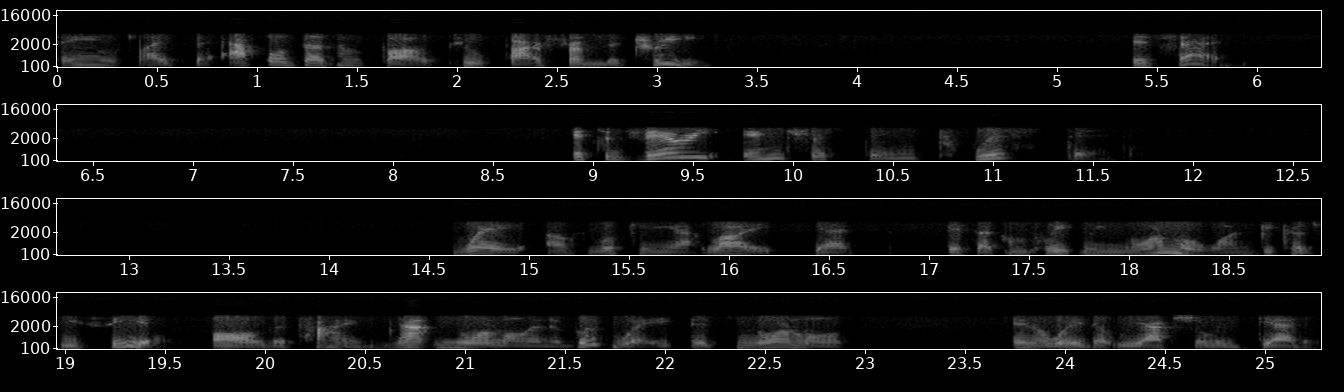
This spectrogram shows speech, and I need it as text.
sayings like the apple doesn't fall too far from the tree is said. It's a very interesting, twisted way of looking at life, yet it's a completely normal one because we see it all the time. Not normal in a good way, it's normal in a way that we actually get it.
